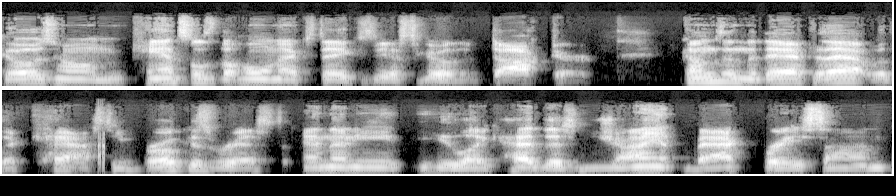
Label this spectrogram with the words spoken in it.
goes home, cancels the whole next day because he has to go to the doctor. Comes in the day after that with a cast. He broke his wrist and then he he like had this giant back brace on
